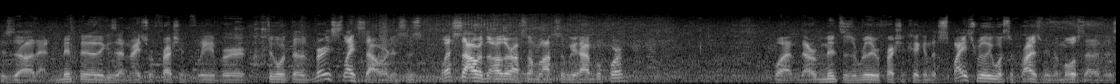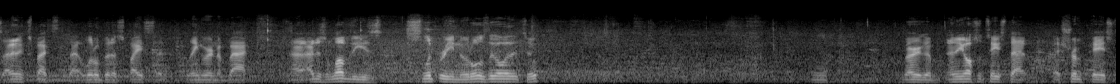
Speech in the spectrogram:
There's uh, that mint that gives that nice refreshing flavor. To go with the very slight sourness. is less sour than other assam laksa we had before but that mint is a really refreshing kick. And the spice really what surprised me the most out of this. I didn't expect that little bit of spice to linger in the back. I, just love these slippery noodles that go with it too. Mm. Very good. And you also taste that, that shrimp paste.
